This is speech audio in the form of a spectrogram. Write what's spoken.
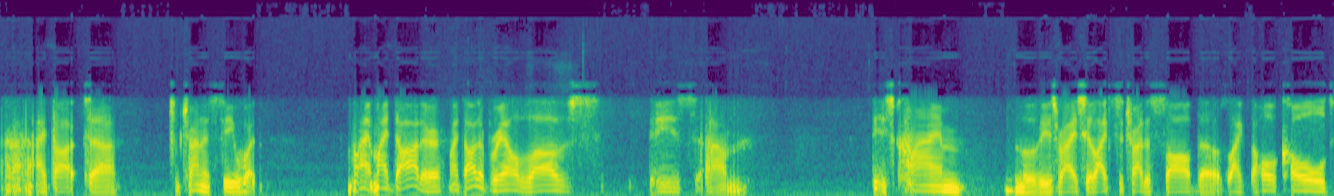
Uh, I thought uh, I'm trying to see what my my daughter my daughter Brielle loves these um, these crime movies, right? She likes to try to solve those, like the whole cold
